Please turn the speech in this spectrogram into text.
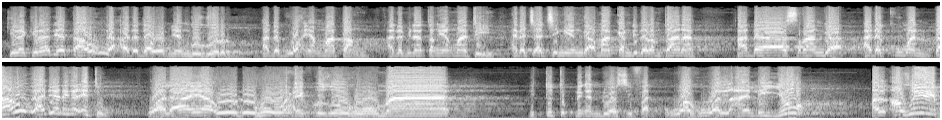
Kira-kira dia tahu nggak ada daun yang gugur, ada buah yang matang, ada binatang yang mati, ada cacing yang nggak makan di dalam tanah, ada serangga, ada kuman. Tahu nggak dia dengan itu? Wala yauduhu hifzuhuma. Ditutup dengan dua sifat. Wahuwal aliyyu al-azim.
